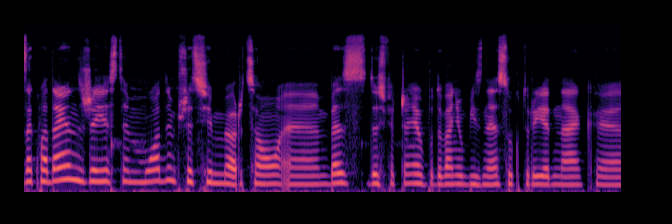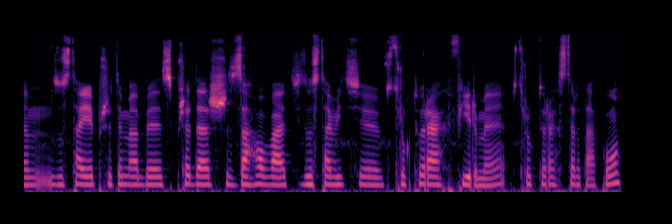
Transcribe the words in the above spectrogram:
Zakładając, że jestem młodym przedsiębiorcą e, bez doświadczenia w budowaniu biznesu, który jednak e, zostaje przy tym, aby sprzedaż zachować, zostawić w strukturach firmy, w strukturach startupu,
